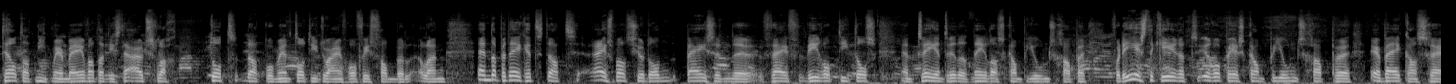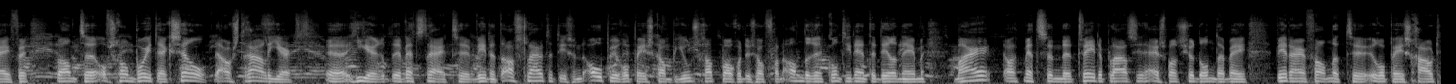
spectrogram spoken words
telt dat niet meer mee, want dat is de uitslag tot dat moment... tot die drive-off is van belang. En dat betekent dat IJsbad Chardon bij zijn vijf wereldtitels... en 22 Nederlands kampioenschappen... voor de eerste keer het Europees kampioenschap erbij kan schrijven. Want uh, ofschoon Boyd Excel, de Australiër, eh, hier de wedstrijd eh, winnend afsluit. Het is een open Europees kampioenschap. Mogen dus ook van andere continenten deelnemen. Maar eh, met zijn tweede plaats is Ersbald Chardon daarmee winnaar van het Europees goud.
